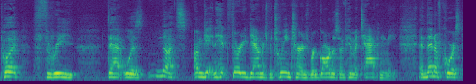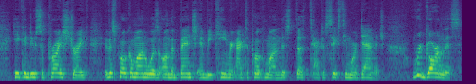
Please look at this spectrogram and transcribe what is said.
Put three. That was nuts. I'm getting hit 30 damage between turns regardless of him attacking me. And then, of course, he can do Surprise Strike. If this Pokemon was on the bench and became your active Pokemon, this does attack to 60 more damage. Regardless,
